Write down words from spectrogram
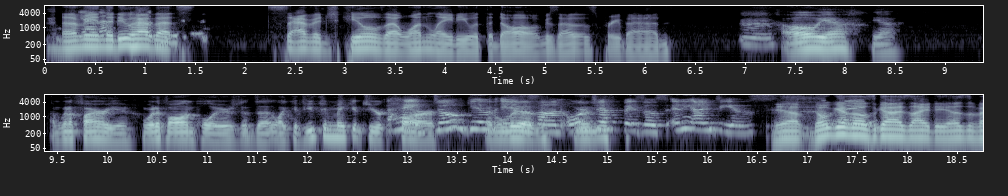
and I Yeah, mean, they do have that movie. s- savage kill of that one lady with the dogs. That was pretty bad. Mm. Oh yeah, yeah. I'm gonna fire you. What if all employers did that? Like if you can make it to your car, Hey, car, don't give and live, Amazon or then- Jeff Bezos any ideas. Yeah. Don't give those guys ideas about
